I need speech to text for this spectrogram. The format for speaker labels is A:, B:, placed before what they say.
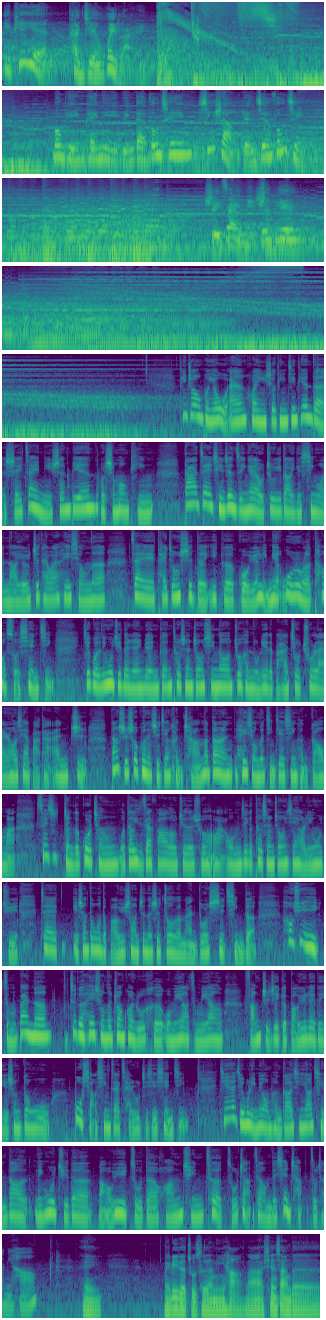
A: 一瞥眼，
B: 看见未来。
A: 梦萍陪你云淡风轻，欣赏人间风景。
B: 谁在你身
C: 边？众朋友午安，欢迎收听今天的《谁在你身边》，我是梦萍。大家在前阵子应该有注意到一个新闻呢，有一只台湾黑熊呢，在台中市的一个果园里面误入了套索陷阱。结果林务局的人员跟特生中心呢就很努力的把它救出来，然后现在把它安置。当时受困的时间很长，那当然黑熊的警戒心很高嘛，所以这整个过程我都一直在 follow，觉得说哇，我们这个特生中心还有林务局在野生动物的保育上真的是做了蛮多事情的。后续怎么办呢？这个黑熊的状况如何？我们要怎么样防止这个保育类的野生动物不小心再踩入这些陷阱。今天在节目里面，我们很高兴邀请到林务局的保育组的黄群策组长在我们的现场。组长你好，
D: 哎，美丽的主持人你好，然后线上的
